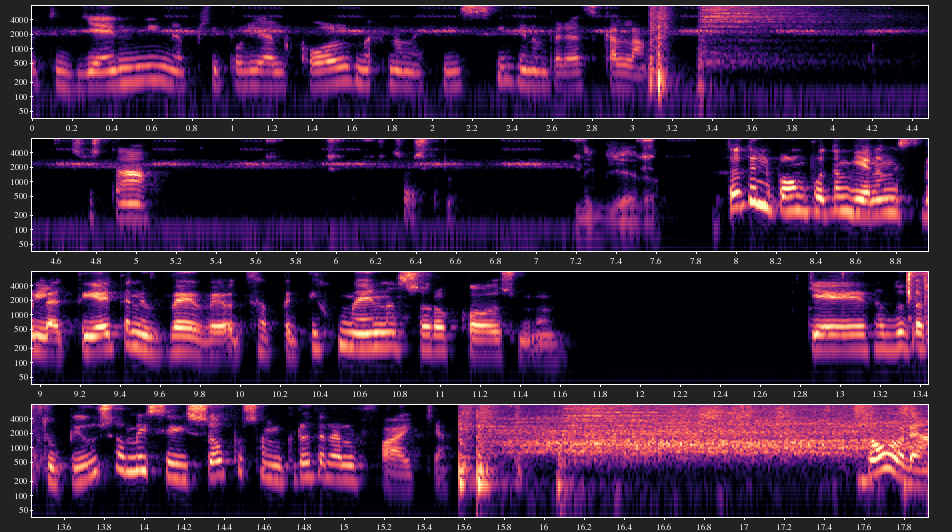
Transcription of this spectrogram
ότι βγαίνει, να πιει πολύ αλκοόλ μέχρι να μεθύσει και να περάσει καλά. Σωστά. Σωστά. Δεν ξέρω. Τότε λοιπόν που όταν βγαίναμε στην πιλατεία ήταν βέβαιο ότι θα πετύχουμε ένα σωρό κόσμο. Και θα το τακτοποιούσαμε σε ισόποσα μικρότερα αλφάκια. Τώρα,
